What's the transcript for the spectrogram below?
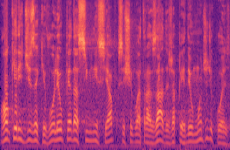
Olha o que ele diz aqui. Vou ler o pedacinho inicial, porque você chegou atrasada, já perdeu um monte de coisa.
